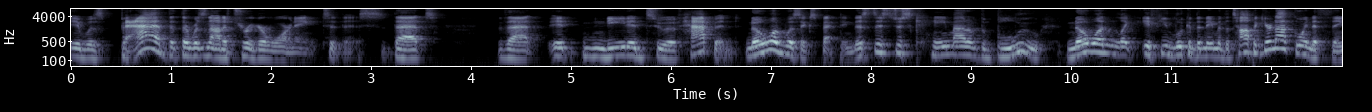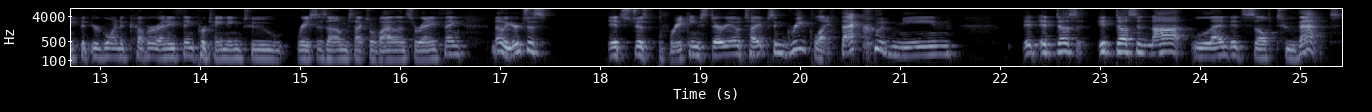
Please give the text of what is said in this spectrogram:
it was bad that there was not a trigger warning to this. That that it needed to have happened. No one was expecting this. This just came out of the blue. No one, like, if you look at the name of the topic, you're not going to think that you're going to cover anything pertaining to racism, sexual violence, or anything. No, you're just it's just breaking stereotypes in Greek life. That could mean it, it does it does not lend itself to that.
